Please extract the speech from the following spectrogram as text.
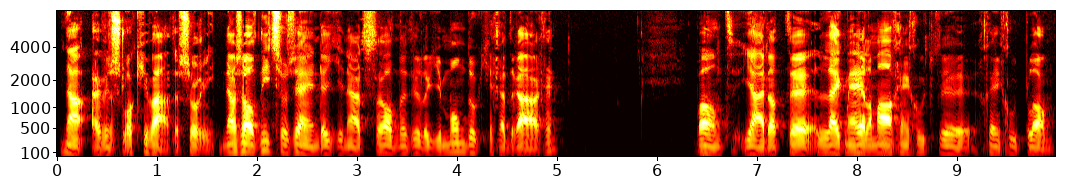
Nou, even een slokje water, sorry. Nou zal het niet zo zijn dat je naar het strand natuurlijk je monddoekje gaat dragen. Want ja, dat uh, lijkt me helemaal geen goed, uh, geen goed plan.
